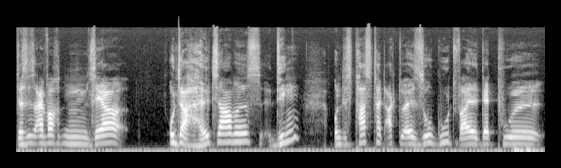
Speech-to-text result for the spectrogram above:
das ist einfach ein sehr unterhaltsames Ding und es passt halt aktuell so gut, weil Deadpool,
